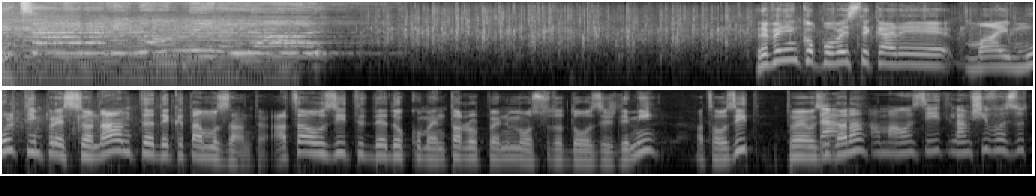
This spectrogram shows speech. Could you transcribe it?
E țara minunilor Revenim cu o poveste care e mai mult impresionantă decât amuzantă. Ați auzit de documentarul pe nume 120 de mii? Ați auzit? Tu ai auzit, da, Dana? am auzit, l-am și văzut.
